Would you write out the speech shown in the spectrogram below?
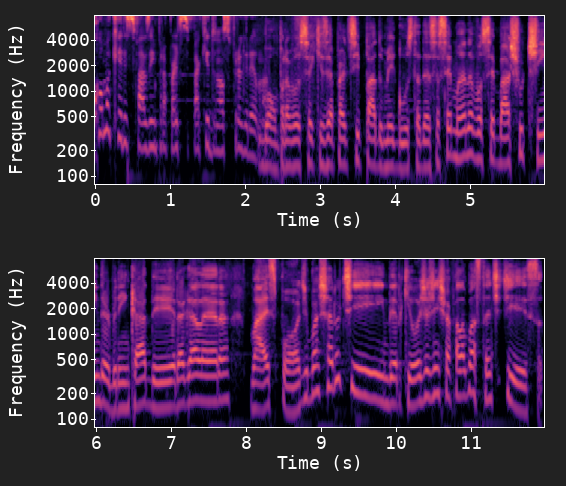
como é que eles fazem pra participar aqui do nosso programa. Bom, pra você quiser participar do Me Gusta dessa semana, você baixa o Tinder, brincadeira, galera. Mas pode baixar o Tinder, que hoje a gente vai falar bastante disso.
